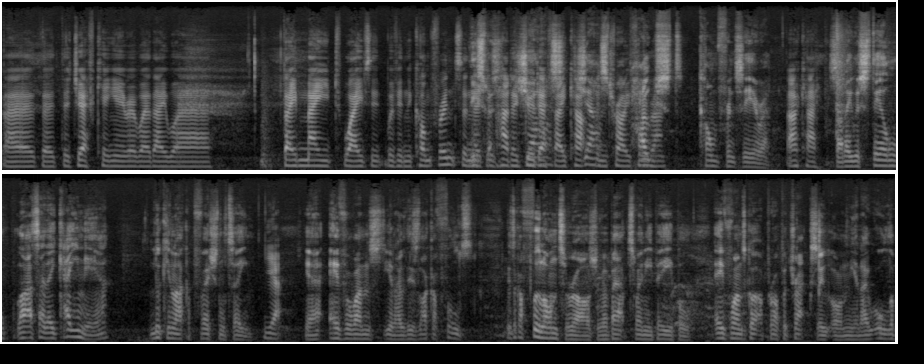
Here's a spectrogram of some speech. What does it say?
uh, the the Jeff King era where they were they made waves within the conference and they This was had a good FA Cup and just trophy run? post conference era. Okay, So they were still, like I say, they came here looking like a professional team. yeah, Yeah, everyone's you know there's like a full there's like a full entourage of about twenty people. Everyone's got a proper tracksuit on. You know, all the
